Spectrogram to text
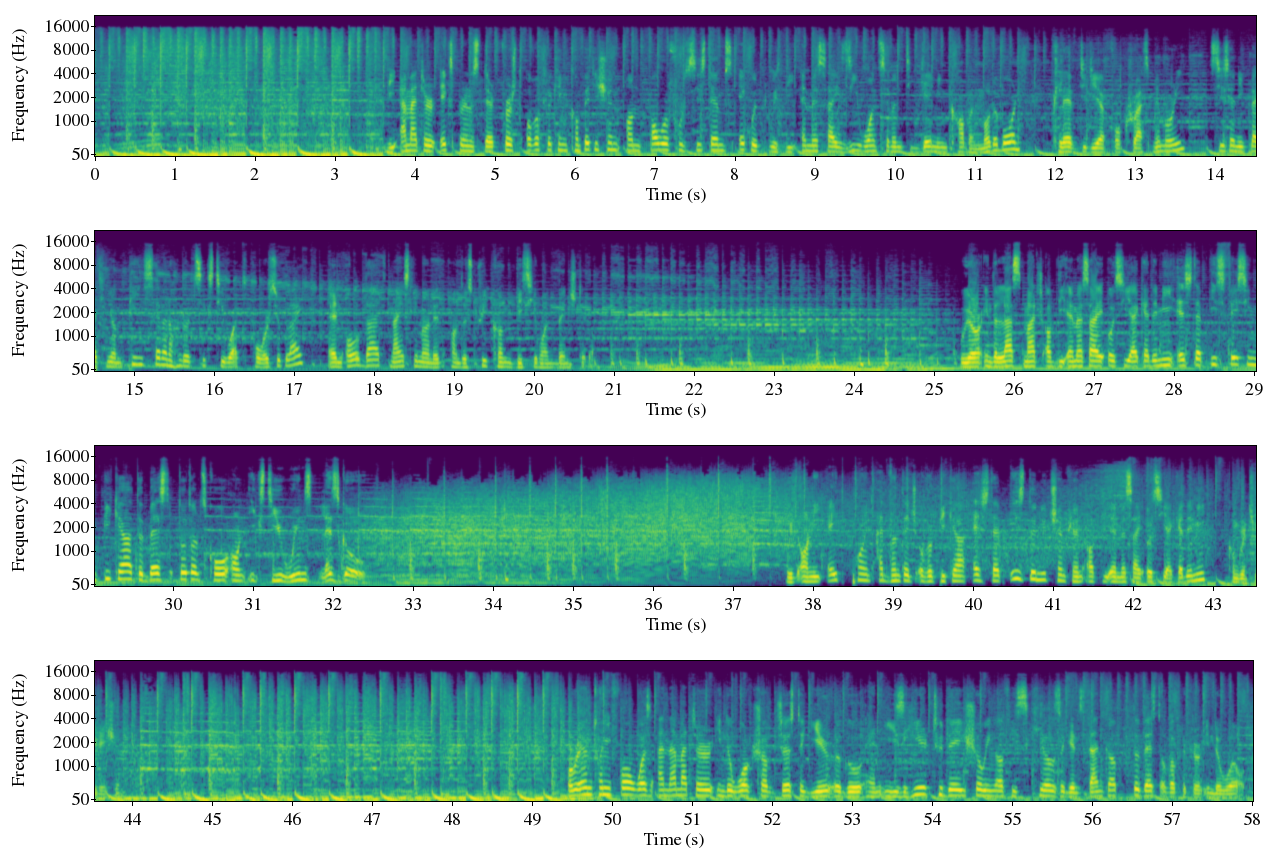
The amateur experienced their first overclocking competition on powerful systems equipped with the MSI Z170 gaming carbon motherboard Klevv DDR4 CRAS memory, Seasonic Platinum P760W power supply, and all that nicely mounted on the Streacom BC1 bench table. We are in the last match of the MSI OC Academy. ESTEP is facing Pika, the best total score on XT wins. Let's go! With only 8 point advantage over Pika, ESTEP is the new champion of the MSI OC Academy. Congratulations! Orion24 was an amateur in the workshop just a year ago and is here today showing off his skills against Dancop, the best overclocker in the world.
